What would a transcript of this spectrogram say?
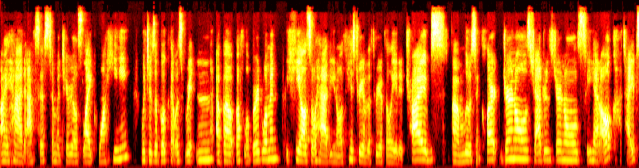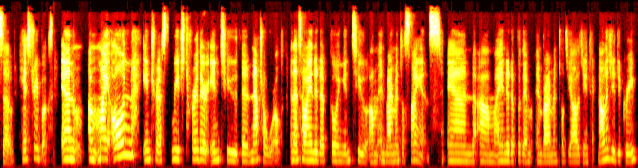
I had access to materials like Waheenee, which is a book that was written about Buffalo Bird Woman. He also had, you know, a history of the three affiliated tribes, um, Lewis and Clark journals, Chardon's journals. He had all types of history books. And um, my own interest reached further into the natural world. And that's how I ended up going into um, environmental science. And um, I ended up with an environmental geology and technology degree.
